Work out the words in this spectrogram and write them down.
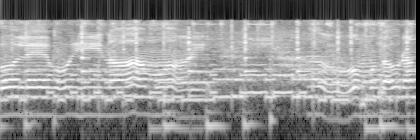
बोले वही नाम ओम गौरंग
